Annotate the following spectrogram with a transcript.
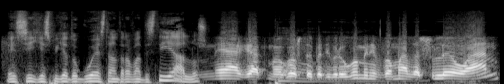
χθες. εσύ είχες πει για τον Κουέστα να τραυματιστεί ή άλλος; Ναι, αγάπη μου, εγώ στο είπα την προηγούμενη εβδομάδα. Σου λέω αν,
